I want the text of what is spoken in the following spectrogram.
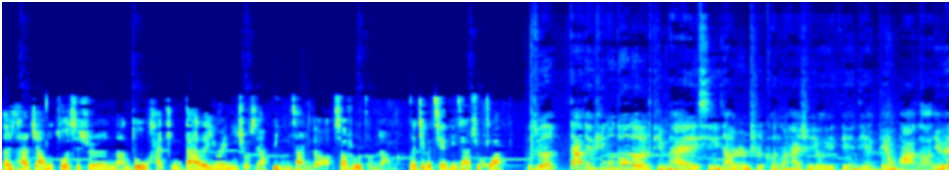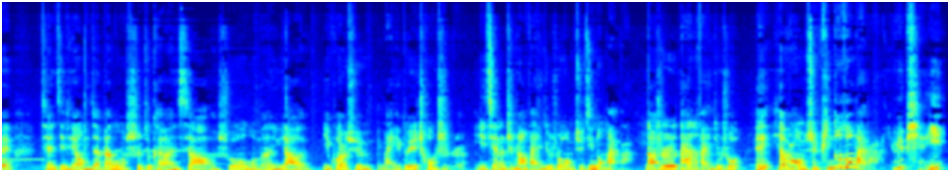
但是他这样的做其实难度还挺大的，因为你首先要不影响你的销售的增长嘛，在这个前提下去换。我觉得大家对拼多多的品牌形象认知可能还是有一点点变化的，因为。前几天我们在办公室就开玩笑说我们要一块儿去买一堆抽纸。以前的正常反应就是说我们去京东买吧。当时大家的反应就是说，哎，要不然我们去拼多多买吧，因为便宜。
